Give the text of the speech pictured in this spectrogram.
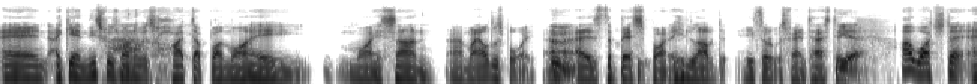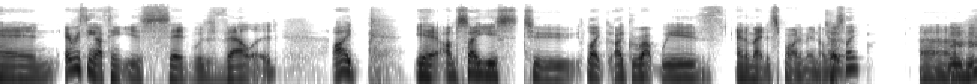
and again, this was one that Ah. was hyped up by my my son, uh, my eldest boy, uh, Hmm. as the best spider. He loved it. He thought it was fantastic. yeah. I watched it, and everything I think you said was valid. I, yeah, I'm so used to like I grew up with animated Spider-Man, obviously, uh, hmm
